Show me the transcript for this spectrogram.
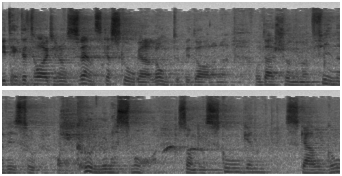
Vi tänkte ta er till de svenska skogarna långt upp i Dalarna och där sjunger man fina visor om kullorna små som i skogen skall gå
